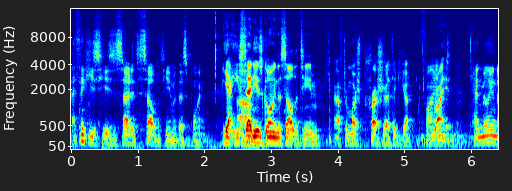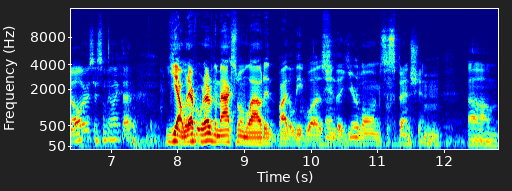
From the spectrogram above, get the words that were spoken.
I think he's he's decided to sell the team at this point. yeah, he said Um, he's going to sell the team. After much pressure, I think he got fined Right. ten million dollars or something like that, Yeah, whatever, whatever the maximum allowed in, by the league was. and a year long suspension. Mm-hmm. Um,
